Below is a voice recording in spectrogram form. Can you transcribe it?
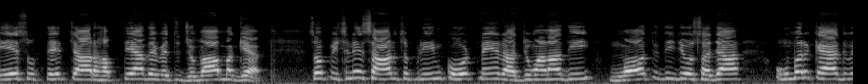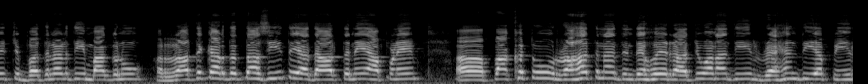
ਇਸ ਉੱਤੇ 4 ਹਫ਼ਤਿਆਂ ਦੇ ਵਿੱਚ ਜਵਾਬ ਮੰਗਿਆ। ਸੋ ਪਿਛਲੇ ਸਾਲ ਸੁਪਰੀਮ ਕੋਰਟ ਨੇ ਰਾਜਵਾਨਾ ਦੀ ਮੌਤ ਦੀ ਜੋ ਸਜ਼ਾ ਉਮਰ ਕੈਦ ਵਿੱਚ ਬਦਲਣ ਦੀ ਮੰਗ ਨੂੰ ਰੱਦ ਕਰ ਦਿੱਤਾ ਸੀ ਤੇ ਅਦਾਲਤ ਨੇ ਆਪਣੇ ਪੱਖ ਤੋਂ ਰਾਹਤ ਨਾ ਦਿੰਦੇ ਹੋਏ ਰਾਜਵਾਨਾ ਦੀ ਰਹਿਣ ਦੀ ਅਪੀਲ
